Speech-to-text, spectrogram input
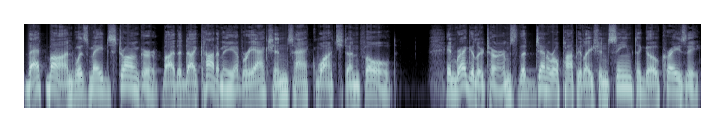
that bond was made stronger by the dichotomy of reactions Hack watched unfold. In regular terms, the general population seemed to go crazy.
